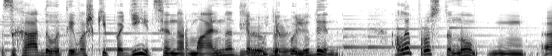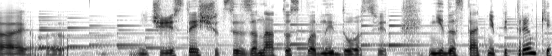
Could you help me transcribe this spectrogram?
згадувати важкі події це нормально для будь-якої людини. Але просто ну не через те, що це занадто складний досвід, недостатньо підтримки,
